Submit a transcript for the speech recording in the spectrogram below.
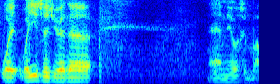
我我一直觉得，哎，没有什么，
